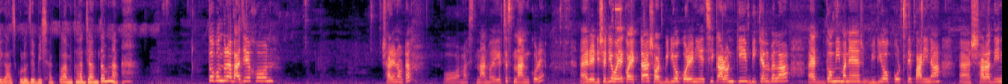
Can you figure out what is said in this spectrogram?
এই গাছগুলো যে বিষাক্ত, আমি তো আর জানতাম না। তো বন্ধুরা, বাজে এখন সাড়ে নটা। ও, আমার স্নান হয়ে গেছে স্নান করে। রেডি সেডি হয়ে কয়েকটা শর্ট ভিডিও করে নিয়েছি। কারণ কি, বিকেলবেলা একদমই মানে ভিডিও করতে পারি না। সারাদিন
